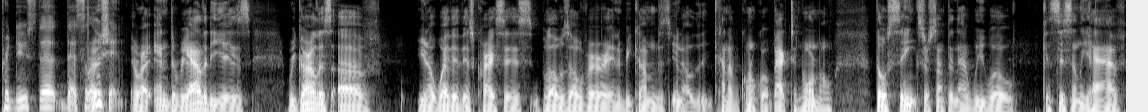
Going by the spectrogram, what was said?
produced the the solution. Right. right. And the reality is, regardless of you know whether this crisis blows over and it becomes you know kind of quote unquote back to normal, those sinks are something that we will consistently have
